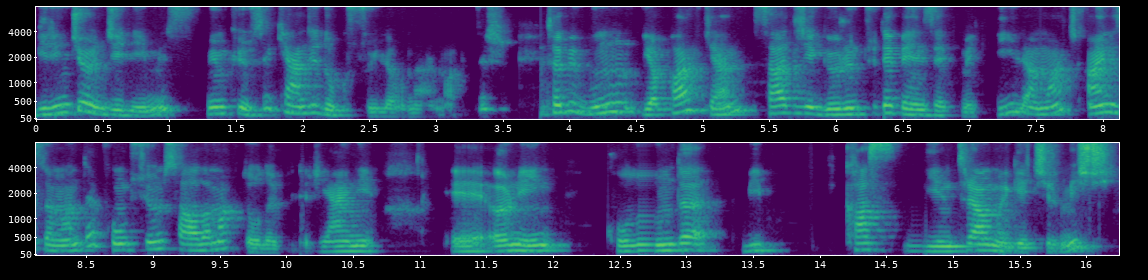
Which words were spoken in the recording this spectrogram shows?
birinci önceliğimiz mümkünse kendi dokusuyla onarmaktır. Tabii bunu yaparken sadece görüntüde benzetmek değil amaç aynı zamanda fonksiyonu sağlamak da olabilir. Yani e, örneğin kolunda bir kas diyelim travma geçirmiş,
